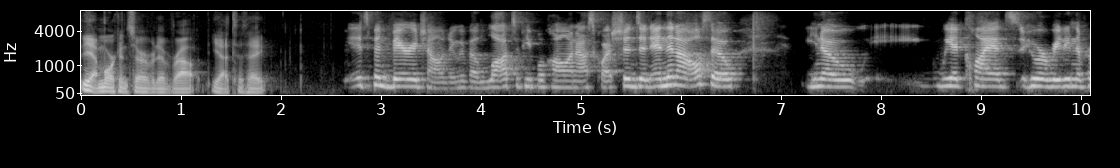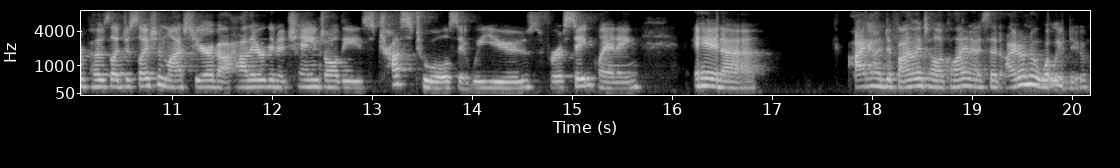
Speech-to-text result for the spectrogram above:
Yeah, more conservative route, yeah, to take. It's been very challenging. We've had lots of people call and ask questions. And, and then I also, you know, we had clients who were reading the proposed legislation last year about how they were going to change all these trust tools that we use for estate planning. And uh, I had to finally tell a client, I said, I don't know what we do.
